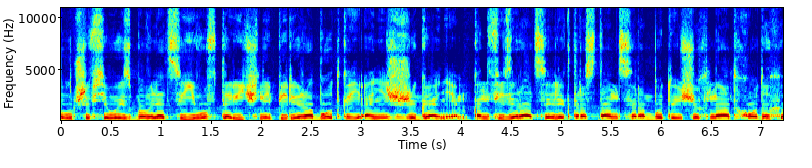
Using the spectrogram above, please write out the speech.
лучше всего избавляться его вторичной переработкой, а не сжиганием. Конфедерация электростанций, работающих на отходах,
